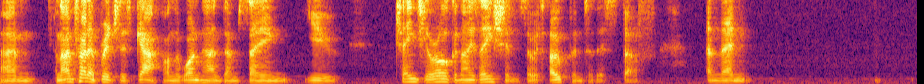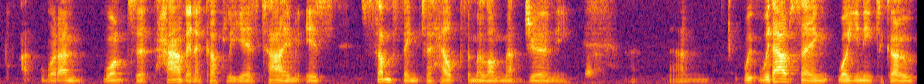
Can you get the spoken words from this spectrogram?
Um, and I'm trying to bridge this gap. On the one hand, I'm saying you change your organization so it's open to this stuff. And then what I want to have in a couple of years' time is something to help them along that journey. Um, w- without saying, well, you need to go,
